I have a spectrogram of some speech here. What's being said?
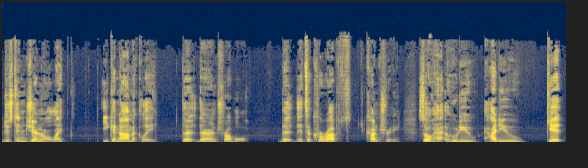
just in general, like economically, they're they're in trouble. It's a corrupt country. So who do you how do you get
